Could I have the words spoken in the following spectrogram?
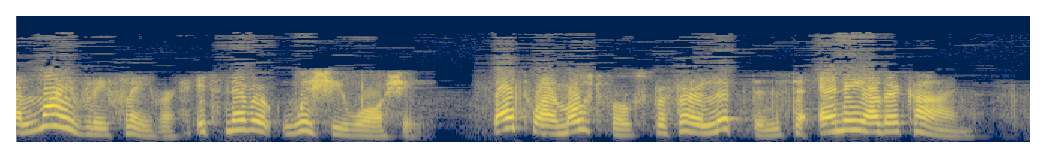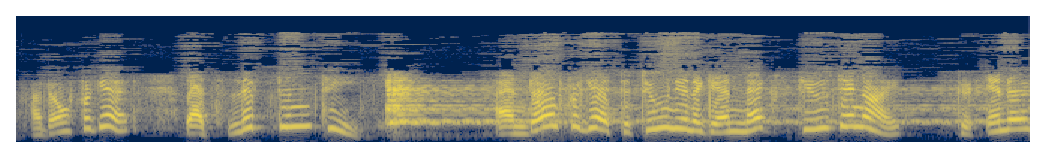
a lively flavor. It's never wishy-washy. That's why most folks prefer Lipton's to any other kind. Now, don't forget, that's Lipton tea. And don't forget to tune in again next Tuesday night to Inner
